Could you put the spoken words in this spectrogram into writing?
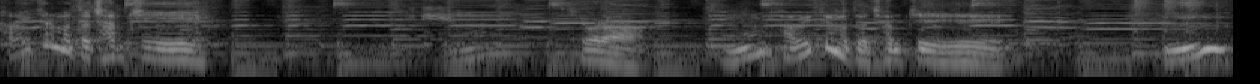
하루 이틀만 더 참지 응? 지호라 응? 하루 이틀만 더 참지 응?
